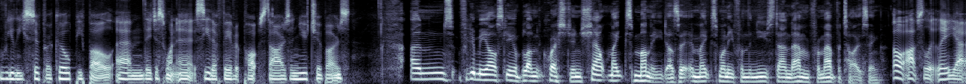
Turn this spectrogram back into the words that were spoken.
really super cool people. Um, they just want to see their favourite pop stars and YouTubers. And forgive me asking a blunt question Shout makes money, does it? It makes money from the newsstand and from advertising. Oh, absolutely, yeah.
